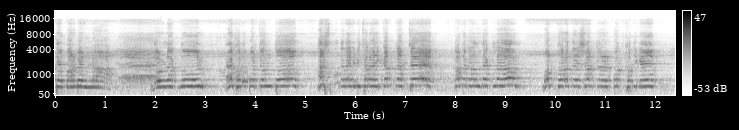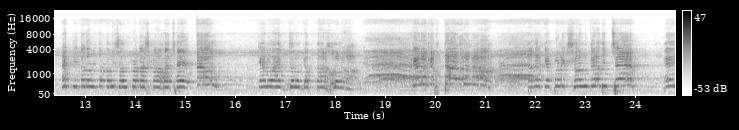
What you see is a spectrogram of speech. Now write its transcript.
ঠেকাতে পারবেন না। নুরুল্লাহ নূর এখনও পর্যন্ত হাসপাতালের বিছানায় কাতরাচ্ছে। গতকাল দেখলাম, মধ্যরাতে সরকারের পক্ষ থেকে একটি তদন্ত কমিশন প্রকাশ করা হয়েছে। কেন একজনও গ্রেপ্তার হলো না? কেন গ্রেপ্তার হলো না? তাদেরকে প্রোটেকশন করা দিচ্ছে? এই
